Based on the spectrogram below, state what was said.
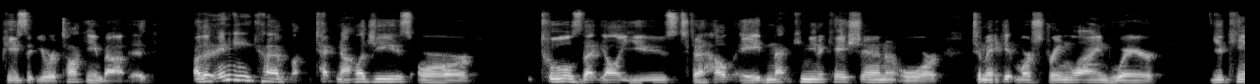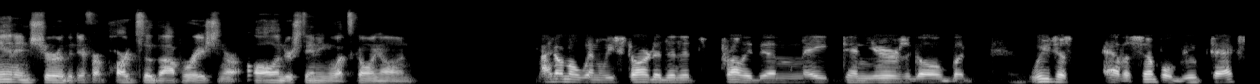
piece that you were talking about. Are there any kind of technologies or tools that y'all use to help aid in that communication or to make it more streamlined where you can ensure the different parts of the operation are all understanding what's going on. I don't know when we started it. It's probably been eight, ten years ago, but we just have a simple group text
